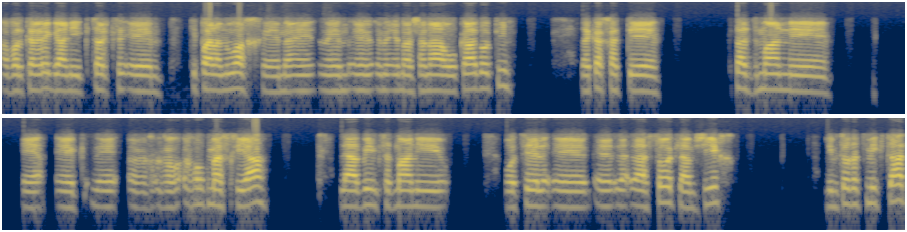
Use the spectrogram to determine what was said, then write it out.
אבל כרגע אני קצת טיפה לנוח מהשנה הארוכה הזאתי. לקחת קצת זמן אה, אה, אה, רחוק מהשחייה, להבין קצת מה אני רוצה לעשות, להמשיך. למצוא את עצמי קצת.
